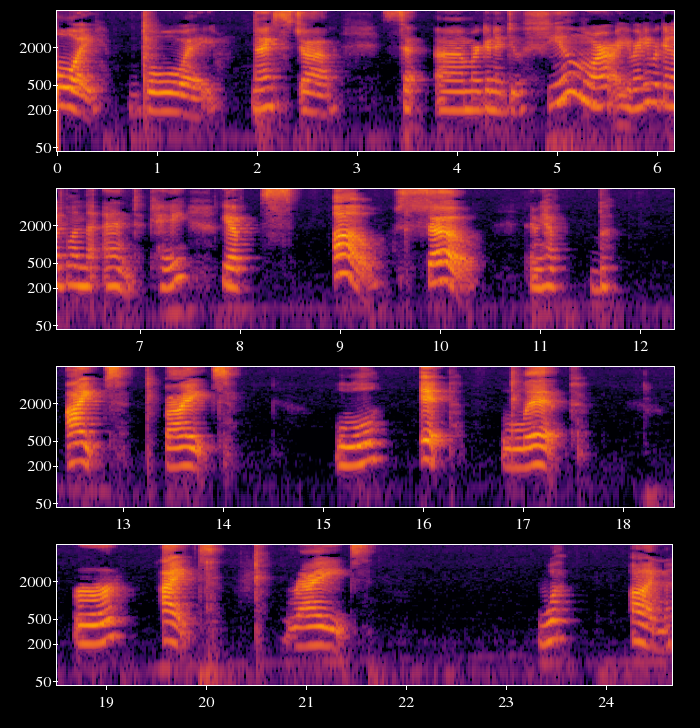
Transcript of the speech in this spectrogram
oi, boy. Nice job. So um, we're gonna do a few more. Are you ready? We're gonna blend the end, okay? We have s, oh, so. Then we have b, ite, bite. L, ip, lip. R, ite, right. W, un,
